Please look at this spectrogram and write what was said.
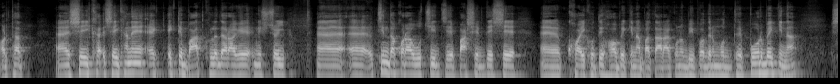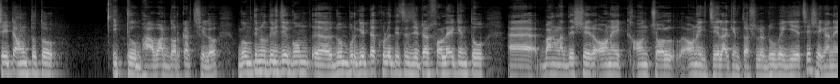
অর্থাৎ সেই সেইখানে এক- একটি বাদ খুলে দেওয়ার আগে নিশ্চয়ই চিন্তা করা উচিত যে পাশের দেশে ক্ষয়ক্ষতি হবে কিনা বা তারা কোনো বিপদের মধ্যে পড়বে কিনা। সেইটা অন্তত একটু ভাবার দরকার ছিল। গোমতী নদীর যে গোম ডোমপুর গেটটা খুলে দিয়েছে, যেটার ফলে কিন্তু বাংলাদেশের অনেক অঞ্চল, অনেক জেলা কিন্তু আসলে ডুবে গিয়েছে। সেখানে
